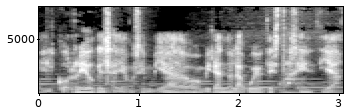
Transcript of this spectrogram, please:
el correo que les habíamos enviado, mirando la web de esta agencia,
